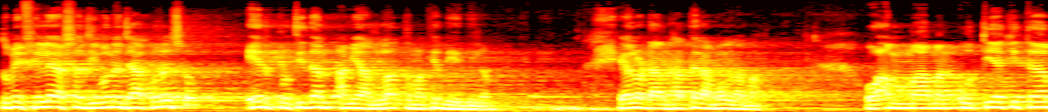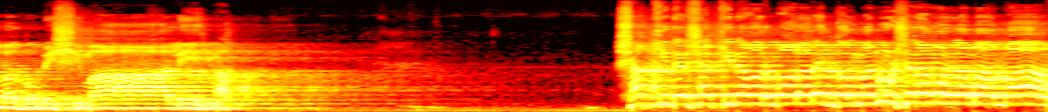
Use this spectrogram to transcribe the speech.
তুমি ফেলে আসা জীবনে যা করেছ, এর প্রতিদান আমি আল্লাহ তোমাকে দিয়ে দিলাম। এলো ডান হাতের আমল নামা। ও আম্মা মান উতিয়া কিতাবাহু সাক্ষীদের সাক্ষী দেওয়ার পর আরেক দল মানুষের আমল নামা বাম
